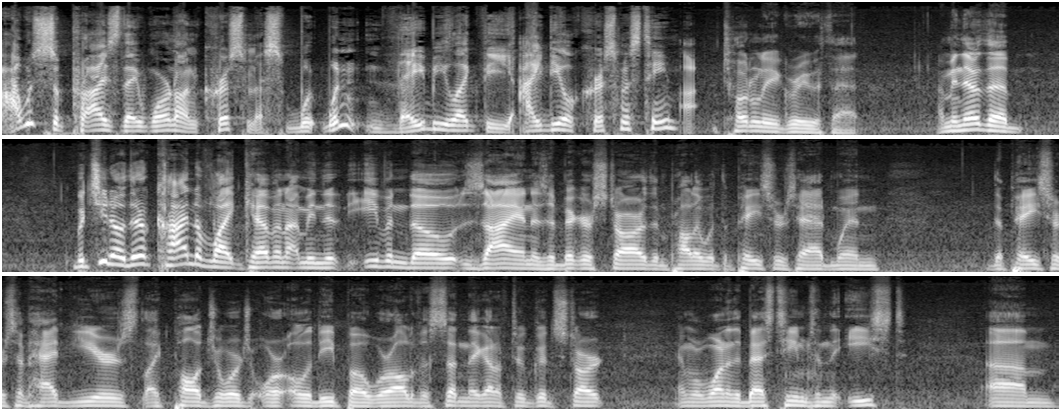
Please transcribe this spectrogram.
I was surprised they weren't on Christmas. W- wouldn't they be like the ideal Christmas team? I totally agree with that. I mean, they're the, but you know, they're kind of like Kevin. I mean, even though Zion is a bigger star than probably what the Pacers had when the Pacers have had years like Paul George or Oladipo, where all of a sudden they got off to a good start and were one of the best teams in the East. Um,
